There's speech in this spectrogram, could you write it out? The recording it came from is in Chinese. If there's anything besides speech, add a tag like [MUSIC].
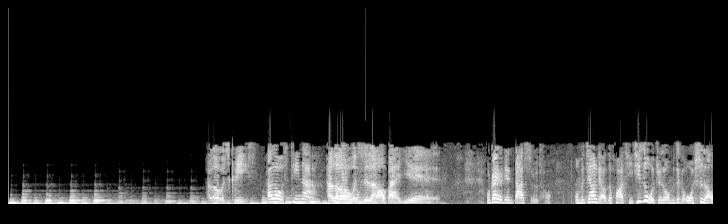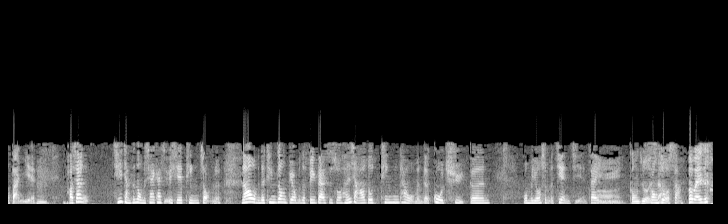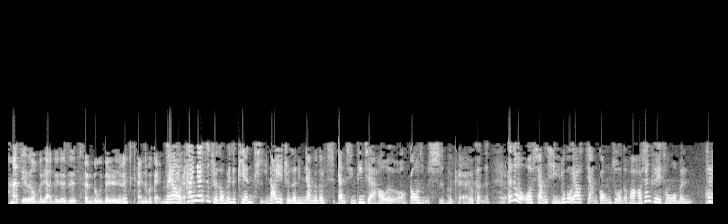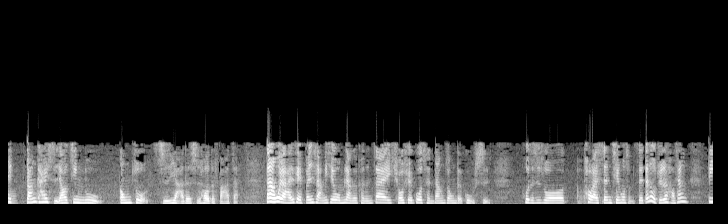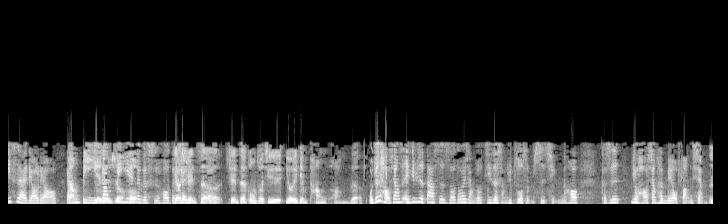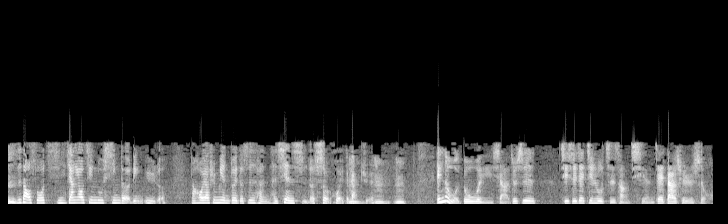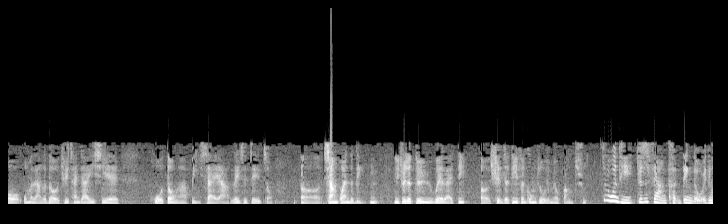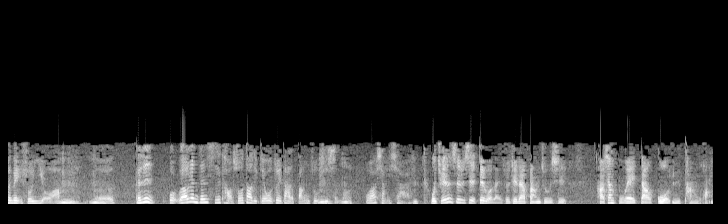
Hello，我是 Chris。Hello，我是 Tina。Hello，我是老板耶。我刚才有点大舌头。我们今天要聊的话题，其实我觉得我们这个我是老板耶，嗯，好像其实讲真的，我们现在开始有一些听众了。然后我们的听众给我们的 feedback 是说，很想要多听听看我们的过去跟我们有什么见解，在于哦工作工作上。会不会是他觉得我们两个就是很鲁的人，那边谈什么感情？没有，他应该是觉得我们一直偏题，然后也觉得你们两个的感情听起来好恶哦、关我什么事 OK 有可能嗯。但是我我想起，如果要讲工作的话，好像可以从我们在哦刚开始要进入工作职涯的时候的发展。当然，未来还是可以分享一些我们两个可能在求学过程当中的故事，或者是说呃后来升迁或什么之类。但是我觉得好像第一次来聊聊刚毕业的刚毕业那个时候的要选选择选择工作，其实有一点彷徨的。我觉得好像是，哎、记不记得大四的时候都会想说急着想去做什么事情，然后可是又好像很没有方向，嗯只知道说即将要进入新的领域了，然后要去面对的是很很现实的社会的感觉。嗯嗯。哎、那我多问一下，就是其实，在进入职场前，在大学的时候，我们两个都有去参加一些活动啊、比赛啊，类似这一种呃相关的领域。你觉得对于未来第呃选择第一份工作有没有帮助？这个问题就是非常肯定的，我一定会跟你说有啊。嗯嗯呃，可是我我要认真思考，说到底给我最大的帮助是什么？嗯嗯我要想一下、哎。嗯，我觉得是不是对我来说最大帮助是，好像不会到过于彷徨。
